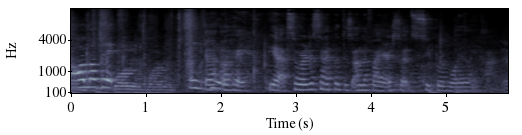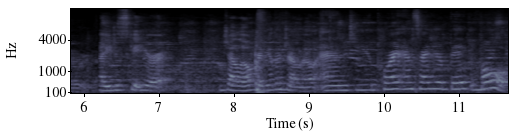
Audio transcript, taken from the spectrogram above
all of it Boiling water. in Uh, okay, yeah, so we're just gonna put this on the fire so it's super boiling hot. Now you just get your jello, regular jello, and you pour it inside your big bowl.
